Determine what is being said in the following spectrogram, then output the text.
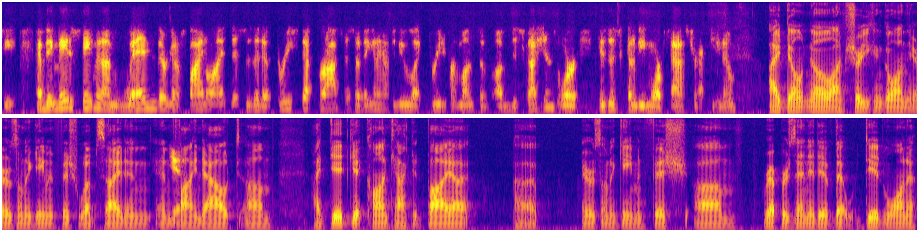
see. Have they made a statement on when they're going to finalize this? Is it a three step process? Are they going to have to do like three different months of, of discussions, or is this going to be more fast track? You know. I don't know. I'm sure you can go on the Arizona Game and Fish website and and yeah. find out. Um, I did get contacted by a, a Arizona Game and Fish um, representative that did want to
